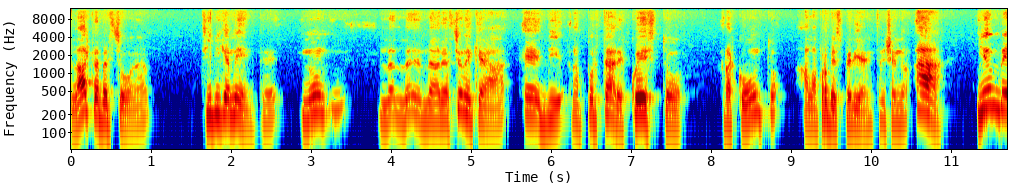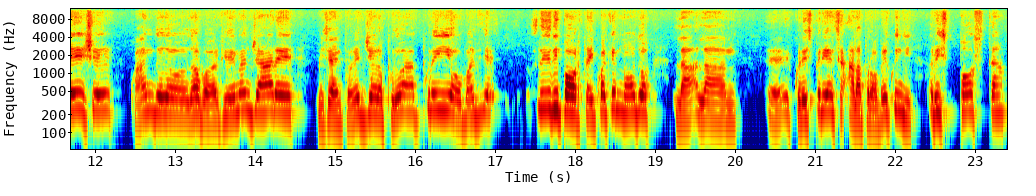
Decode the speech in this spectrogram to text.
L'altra persona, tipicamente, non, la, la, la reazione che ha è di rapportare questo racconto alla propria esperienza, dicendo, ah, io invece, quando dopo la fine di mangiare, mi sento leggero, oppure ah, pure io, ma riporta in qualche modo eh, quell'esperienza alla propria. Quindi risposta,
